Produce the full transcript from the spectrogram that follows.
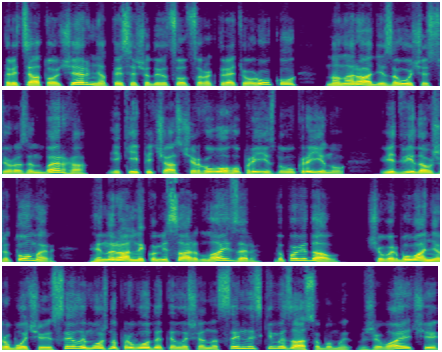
30 червня 1943 року на нараді за участю Розенберга, який під час чергового приїзду в Україну відвідав Житомир, генеральний комісар Лайзер доповідав, що вербування робочої сили можна проводити лише насильницькими засобами, вживаючи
